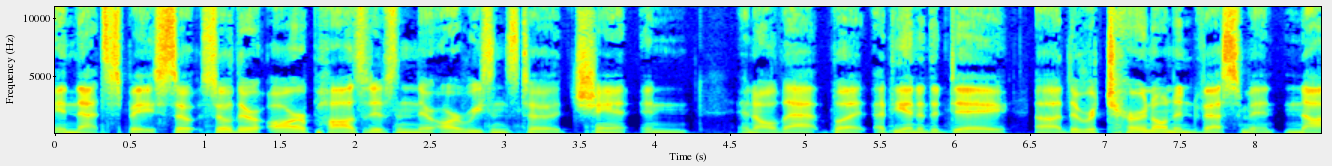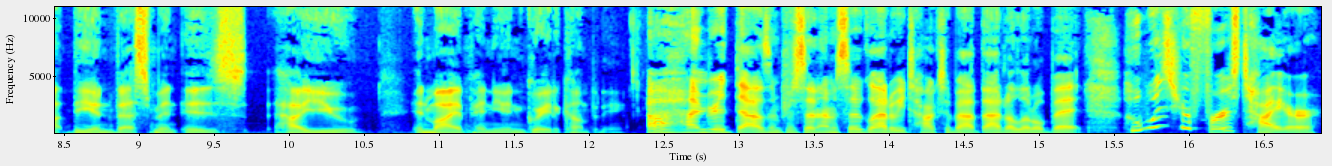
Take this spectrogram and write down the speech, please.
in that space. So so there are positives and there are reasons to chant and and all that. But at the end of the day, uh, the return on investment, not the investment, is how you, in my opinion, grade a company. A hundred thousand percent. I'm so glad we talked about that a little bit. Who was your first hire?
